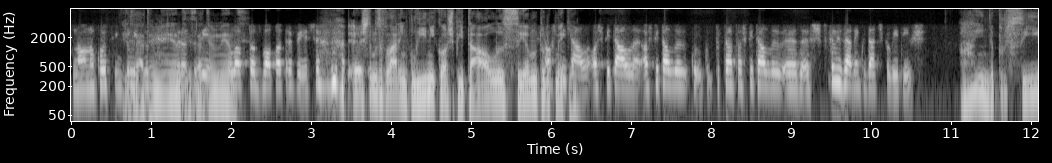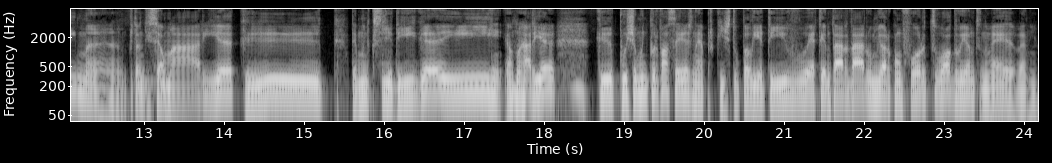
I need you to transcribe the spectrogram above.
senão não consigo dormir exatamente, durante exatamente. o dia. Logo estou de volta outra vez. Estamos a falar em clínica, hospital, centro, hospital, como é que é? Hospital, hospital, portanto, hospital especializado em cuidados paliativos. Ah, ainda por cima. Portanto, isso é uma área que tem muito que se lhe diga e é uma área que puxa muito por vocês, não é? Porque isto, o paliativo, é tentar dar o melhor conforto ao doente, não é, Vânia?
